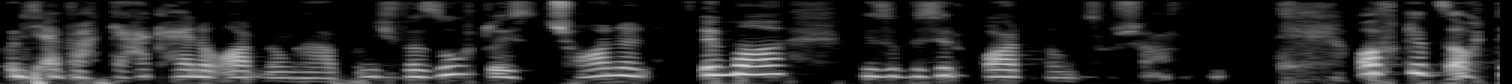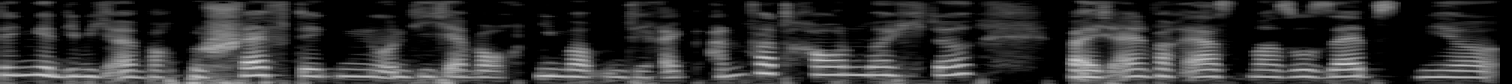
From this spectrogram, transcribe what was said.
und ich einfach gar keine Ordnung habe. Und ich versuche durchs Journal immer mir so ein bisschen Ordnung zu schaffen. Oft gibt's auch Dinge, die mich einfach beschäftigen und die ich einfach auch niemandem direkt anvertrauen möchte, weil ich einfach erstmal so selbst mir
